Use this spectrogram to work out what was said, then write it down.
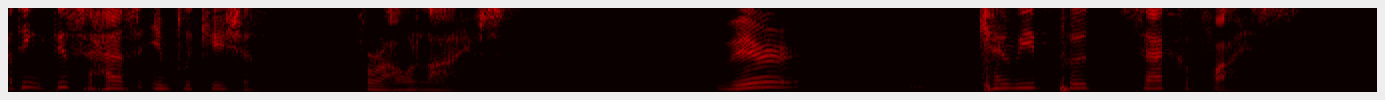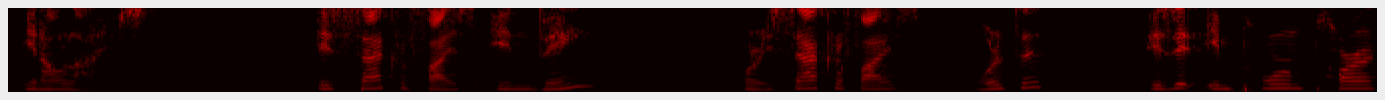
I think this has implication for our lives. Where can we put sacrifice in our lives? Is sacrifice in vain? Or is sacrifice worth it? Is it important part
